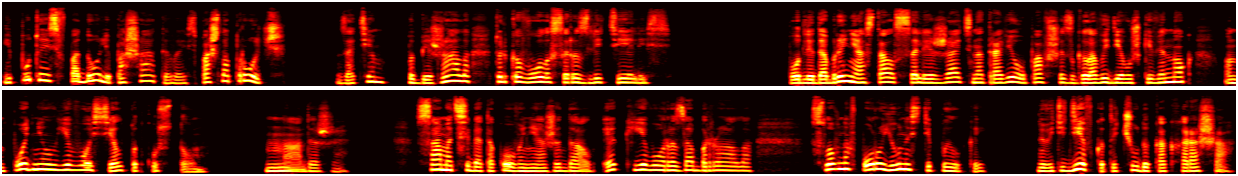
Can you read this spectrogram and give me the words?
И, путаясь в подоле, пошатываясь, пошла прочь, затем побежала, только волосы разлетелись. Подле Добрыни остался лежать на траве упавший с головы девушки венок. Он поднял его, сел под кустом. Надо же. Сам от себя такого не ожидал. Эк его разобрала, словно в пору юности пылкой. Но ведь и девка-то чудо как хороша.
